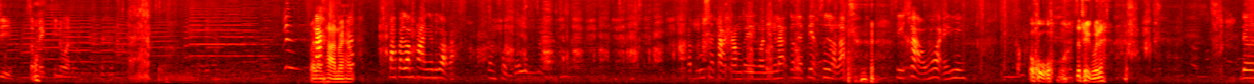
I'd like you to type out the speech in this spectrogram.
จีบสเปคพี่นวลไปลำธารไหมครับไปไปลำพานกันดีกว่าปะจนฝนก็ลงมารับรู้ชะตากรรมตัวเองวันนี้ละ ก็เลยเปลี่ยนเสื้อละ สีขาวไม่ไหวจริงโอ้โห จะถึงไหมเนี่ย เดิน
